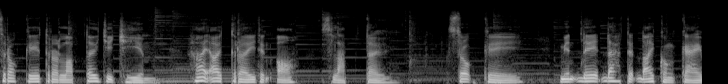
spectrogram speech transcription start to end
ស្រុកគេត្រឡប់ទៅជាឈាម ហើយឲ្យត្រីទាំងអស់ស្លាប់ទៅ ស្រុកគេ មានដេដាស់ទៅដោយកង្កែប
